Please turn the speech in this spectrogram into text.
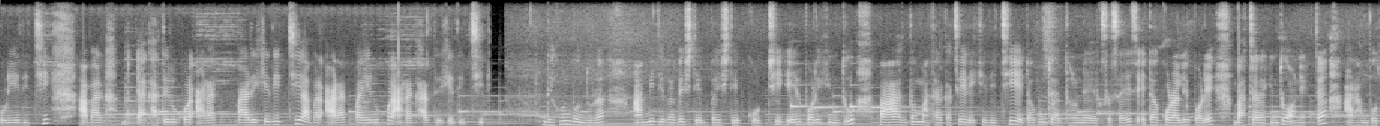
করিয়ে দিচ্ছি, আবার এক হাতের উপর আর পা রেখে দিচ্ছি, আবার আর পায়ের উপর আর হাত রেখে দিচ্ছি। দেখুন বন্ধুরা, আমি যেভাবে স্টেপ বাই স্টেপ করছি, এরপরে কিন্তু পা একদম মাথার কাছে রেখে দিচ্ছি। এটাও কিন্তু এক ধরনের এক্সারসাইজ এটা করালে পরে বাচ্চারা কিন্তু অনেকটা আরাম বোধ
